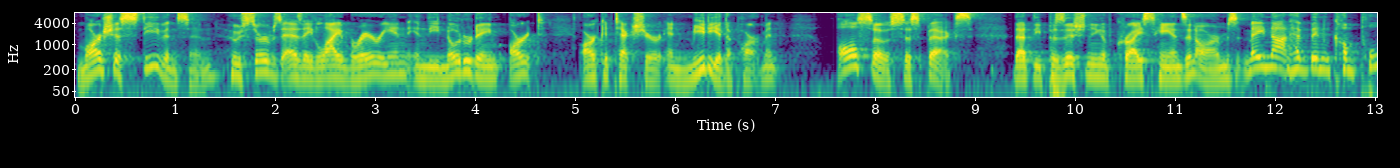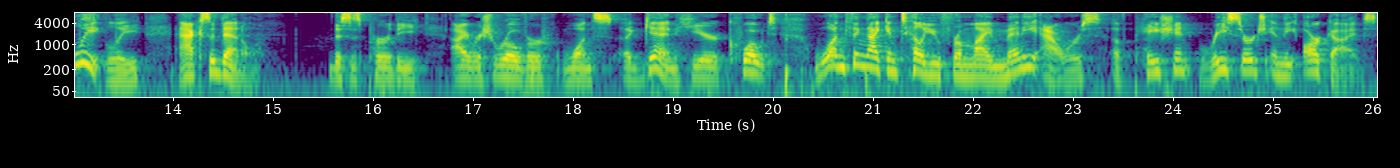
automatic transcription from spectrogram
Marcia Stevenson, who serves as a librarian in the Notre Dame Art Architecture, and Media Department also suspects that the positioning of Christ's hands and arms may not have been completely accidental. This is per the Irish Rover once again here quote one thing I can tell you from my many hours of patient research in the archives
